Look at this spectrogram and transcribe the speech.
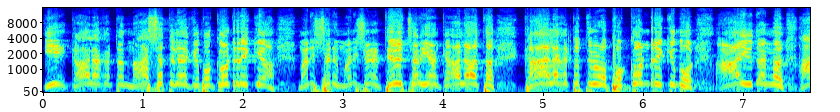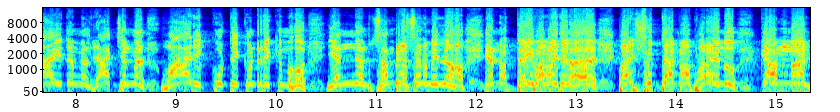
ഈ കാലഘട്ടം നാശത്തിലേക്ക് പൊക്കോണ്ടിരിക്കുക മനുഷ്യന് മനുഷ്യനെ തിരിച്ചറിയാൻ കാലാത്ത കാലഘട്ടത്തിലൂടെ പൊക്കോണ്ടിരിക്കുമ്പോൾ ആയുധങ്ങൾ ആയുധങ്ങൾ രാജ്യങ്ങൾ വാരി കൂട്ടിക്കൊണ്ടിരിക്കുമ്പോൾ എങ്ങും സംരക്ഷണമില്ല എന്ന ദൈവവൈദ്യര് പരിശുദ്ധാത്മ പറയുന്നു "Come and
